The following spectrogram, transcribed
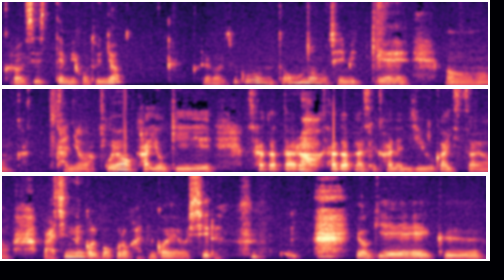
그런 시스템이거든요. 그래가지고 너무너무 재밌게 어, 가- 다녀왔고요. 가- 여기 사과 따러 사과밭에 가는 이유가 있어요. 맛있는 걸 먹으러 가는 거예요, 실은. 여기에 그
